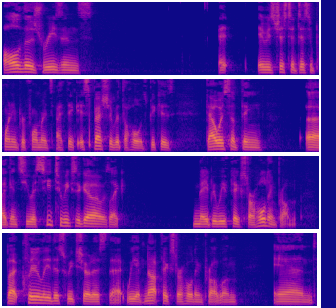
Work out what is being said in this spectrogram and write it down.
all of those reasons, it, was just a disappointing performance. I think, especially with the holds, because that was something uh, against USC two weeks ago. I was like, maybe we fixed our holding problem. But clearly, this week showed us that we have not fixed our holding problem. And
